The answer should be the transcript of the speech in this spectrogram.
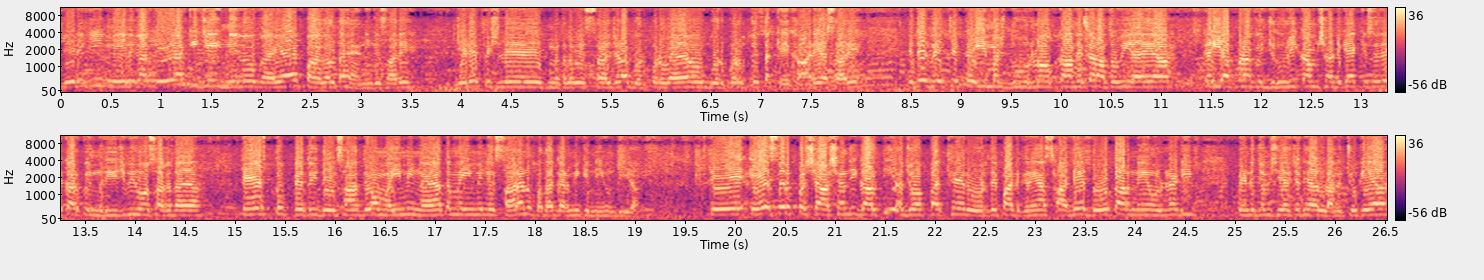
ਜਿਹੜੀ ਕਿ ਮੇਨ ਗੱਲ ਇਹ ਆ ਕਿ ਜੇ ਇੰਨੇ ਲੋਕ ਆਏ ਆ ਪਾਗਲ ਤਾਂ ਹੈ ਨਹੀਂਗੇ ਸਾਰੇ। ਜਿਹੜੇ ਪਿਛਲੇ, ਮਤਲਬ ਇਸ ਸਾਲ ਜਿਹੜਾ ਗੁਰਪੁਰਬ ਹੈ ਉਹ ਗੁਰਪੁਰਬ ਤੇ ਧੱਕੇ ਖਾ ਰਹੇ ਆ ਸਾਰੇ। ਇਹਦੇ ਵਿੱਚ ਕਈ ਮਜ਼ਦੂਰ ਲੋਕਾਂ ਦੇ ਘਰਾਂ ਤੋਂ ਵੀ ਆਏ ਆ, ਕਈ ਆਪਣਾ ਕੋਈ ਜ਼ਰੂਰੀ ਕੰਮ ਛੱਡ ਗਿਆ ਕਿਸੇ ਦੇ ਘਰ ਕੋਈ ਮਰੀਜ਼ ਵੀ ਹੋ ਸਕਦਾ ਆ। ਤੇ ਇਸ ਧੁੱਪੇ ਤੁਸੀਂ ਦੇਖ ਸਕਦੇ ਹੋ, ਮਈ ਮਹੀਨਾ ਆ ਤਾਂ ਮਈ ਮਹੀਨੇ ਸਾਰਿਆਂ ਨੂੰ ਪਤਾ ਗਰਮੀ ਕਿੰਨੀ ਹੁੰਦੀ ਆ। ਤੇ ਇਹ ਸਿਰਫ ਪ੍ਰਸ਼ਾਸਨ ਦੀ ਗਲਤੀ ਆ, ਜੋ ਆਪਾਂ ਇੱਥੇ ਰੋਡ ਤੇ ਭਟਕ ਰਹੇ ਆ। ਸਾਡੇ ਦੋ ਧਰਨੇ ਆਲਰੇਡੀ ਪਿੰਡ ਜਮਸ਼ੇਰ ਚਠਿਆਲ ਲੱਗ ਚੁੱਕੇ ਆ,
